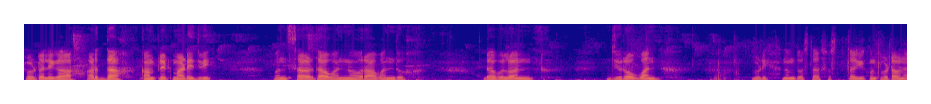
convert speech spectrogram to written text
ಟೋಟಲ್ ಈಗ ಅರ್ಧ ಕಂಪ್ಲೀಟ್ ಮಾಡಿದ್ವಿ. ಒಂದು ಸಾವಿರದ ಒಂದುನೂರ ಒಂದು. ಡಬಲ್ ಒನ್ ಜೀರೋ ಒನ್ ನೋಡಿ ನಮ್ಮ ದೋಸ್ತ ಸುಸ್ತಾಗಿ ಕುಂತ್ಬಿಟ್ಟವನೆ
